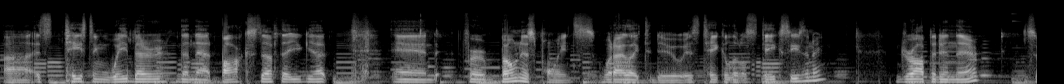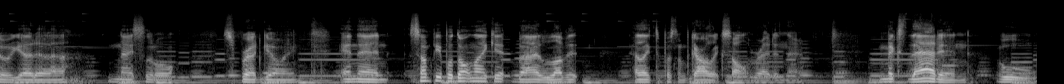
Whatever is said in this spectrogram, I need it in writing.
Uh, it's tasting way better than that box stuff that you get. And for bonus points, what I like to do is take a little steak seasoning, drop it in there. So we got a nice little spread going. And then some people don't like it, but I love it. I like to put some garlic salt right in there. Mix that in. Ooh,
